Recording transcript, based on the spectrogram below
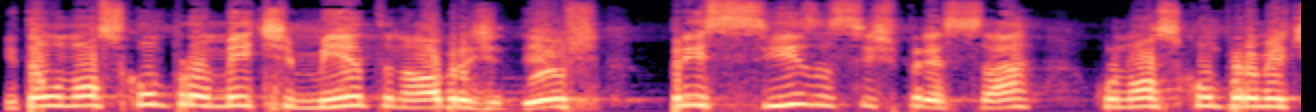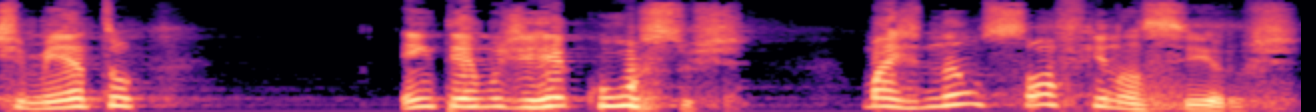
então, o nosso comprometimento na obra de Deus precisa se expressar com o nosso comprometimento em termos de recursos, mas não só financeiros.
